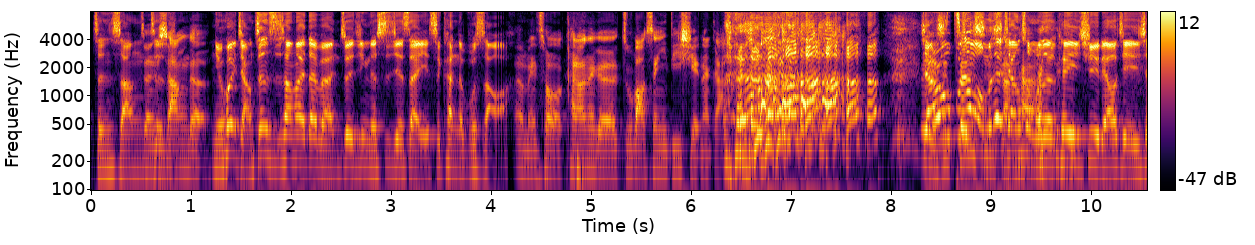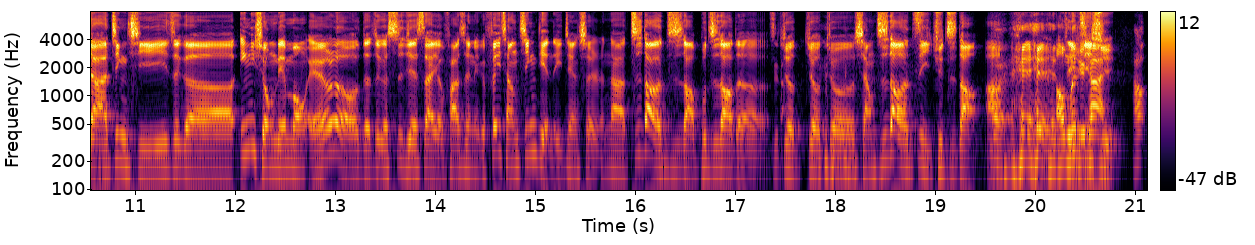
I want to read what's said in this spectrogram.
真伤真伤的。你会讲真实伤害，代表你最近的世界赛也是看的不少啊。嗯，没错，看到那个珠宝剩一滴血那个。假如不知道我们在讲什么的，可以去了解一下近期这个英雄联盟 L 的这个世界赛有发生了一个非常经典的一件事。那知道的知道，不知道的就就就想知道的自己去知道啊。我们继续好，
